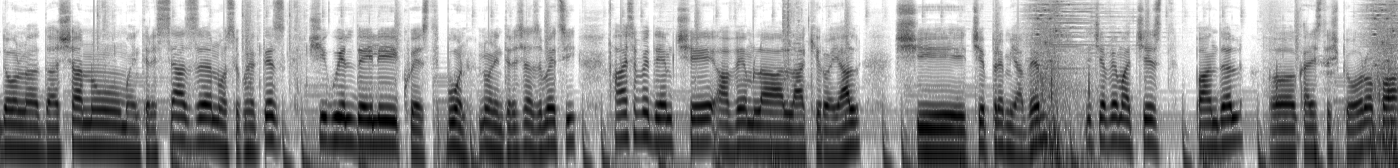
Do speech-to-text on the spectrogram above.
Download așa nu mă interesează, nu o să colectez și Guild Daily Quest. Bun, nu ne interesează băieții. Hai să vedem ce avem la Lucky Royal și ce premii avem. Deci avem acest bundle uh, care este și pe Europa.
